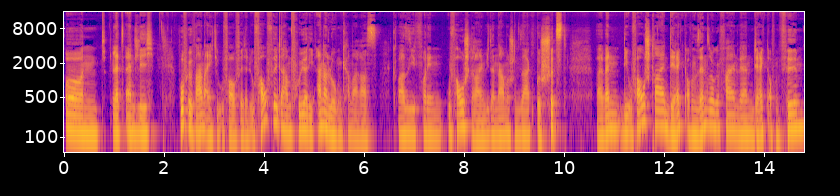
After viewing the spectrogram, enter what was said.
Und letztendlich Wofür waren eigentlich die UV-Filter? Die UV-Filter haben früher die analogen Kameras quasi vor den UV-Strahlen, wie der Name schon sagt, beschützt. Weil wenn die UV-Strahlen direkt auf den Sensor gefallen wären, direkt auf den Film,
